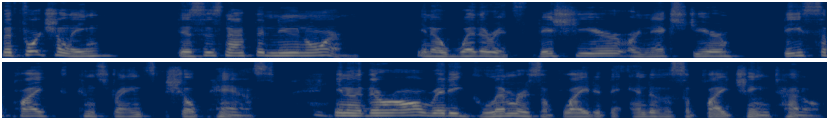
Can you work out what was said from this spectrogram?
But fortunately, this is not the new norm. You know, whether it's this year or next year, these supply constraints shall pass you know, there are already glimmers of light at the end of the supply chain tunnel.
